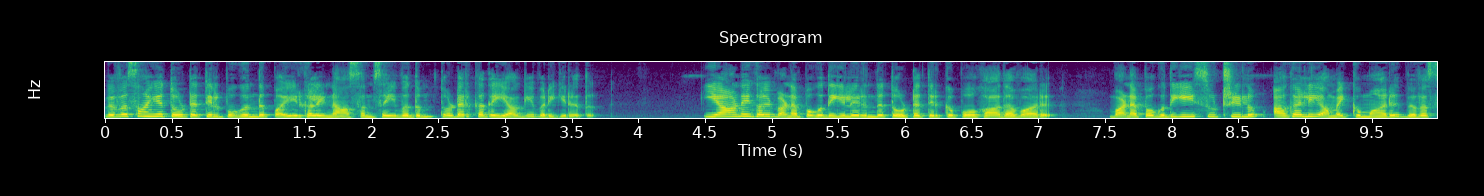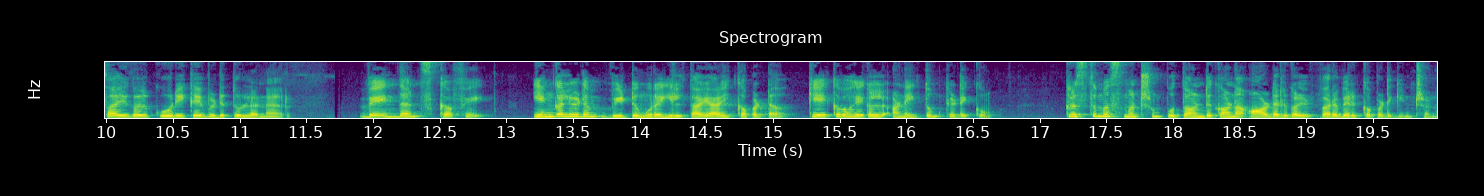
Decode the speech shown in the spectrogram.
விவசாய தோட்டத்தில் புகுந்து பயிர்களை நாசம் செய்வதும் தொடர்கதையாகி வருகிறது. யானைகள் வனப்பகுதியிலிருந்து தோட்டத்திற்கு போகாதவாறு வனப்பகுதியை சுற்றிலும் அகலி அமைக்குமாறு விவசாயிகள் கோரிக்கை விடுத்துள்ளனர். வேந்தன்ஸ் கஃபே. எங்களிடம் வீட்டு முறையில் தயாரிக்கப்பட்ட கேக் வகைகள் அனைத்தும் கிடைக்கும். கிறிஸ்துமஸ் மற்றும் புத்தாண்டுக்கான ஆர்டர்கள் வரவேற்கப்படுகின்றன.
